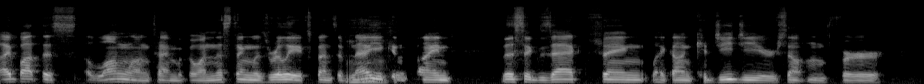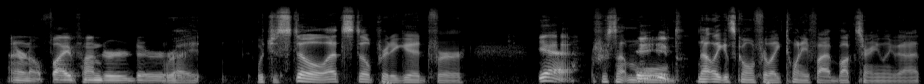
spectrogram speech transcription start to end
I bought this a long, long time ago, and this thing was really expensive. Mm-hmm. Now you mm-hmm. can find this exact thing like on Kijiji or something for I don't know five hundred or right, which is still that's still pretty good for yeah. For something it, old. It, Not like it's going for like 25 bucks or anything like that.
